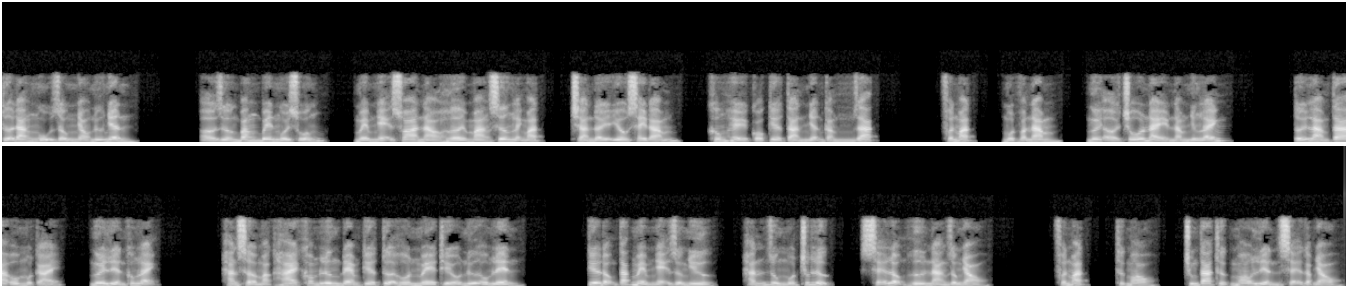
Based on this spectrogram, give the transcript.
tựa đang ngủ giống nhau nữ nhân. Ở giường băng bên ngồi xuống, mềm nhẹ xoa nào hơi mang xương lạnh mặt, tràn đầy yêu say đắm, không hề có kia tàn nhẫn cảm giác. Phấn mặt, một và năm, ngươi ở chỗ này nằm nhưng lãnh. Tới làm ta ôm một cái, ngươi liền không lạnh. Hàn sở mặc hai không lưng đem kia tựa hôn mê thiếu nữ ôm lên. Kia động tác mềm nhẹ dường như, hắn dùng một chút lực, sẽ lộng hư nàng giống nhau. Phấn mặt, thực mau, chúng ta thực mau liền sẽ gặp nhau,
